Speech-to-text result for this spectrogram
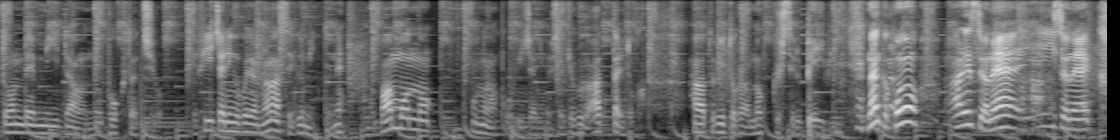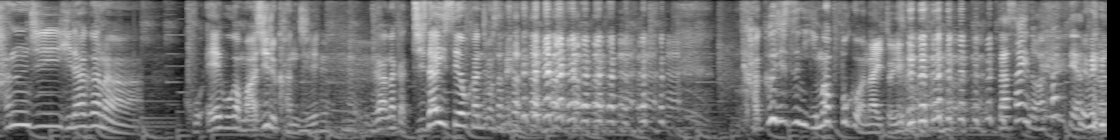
ドンレンミーダウンの僕たちを、フィーチャリングこちら、七瀬グミってね、あの万門の女の子をフィーチャリングした曲があったりとか、ハートビートからノックしてるベイビー。なんかこの、あれですよね、いいですよね、漢字、ひらがな、こう英語が混じる感じが、なんか時代性を感じますね。確実に今っぽくはないという。ダサいの分かってやってる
